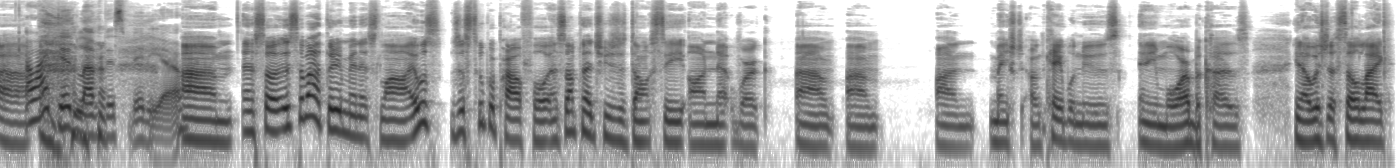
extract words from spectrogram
uh, Oh, I did love this video. um and so it's about three minutes long it was just super powerful and something that you just don't see on network um um on mainstream on cable news anymore because you know it was just so like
